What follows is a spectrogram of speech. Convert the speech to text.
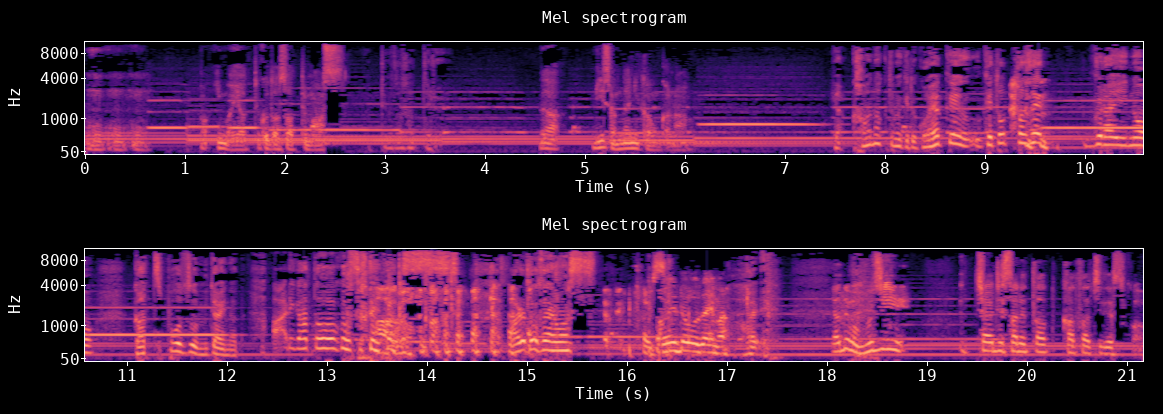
うんうんうん。あ今やってくださってます。やってくださってる。が、リーさん何買うんかな？いや、買わなくてもいいけど、500円受け取ったぜ、ぐらいのガッツポーズを見たいな。ありがとうございます。あ りがとうございます。おめでとうございます。はい。いや、でも無事、チャージされた形ですか？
